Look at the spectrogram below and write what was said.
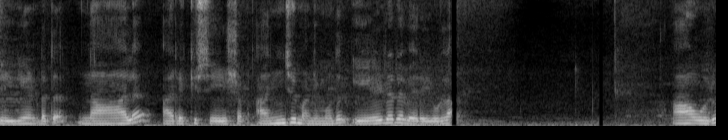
ചെയ്യേണ്ടത് നാല് അരയ്ക്ക് ശേഷം അഞ്ച് മണി മുതൽ ഏഴര വരെയുള്ള ആ ഒരു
